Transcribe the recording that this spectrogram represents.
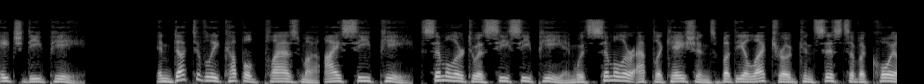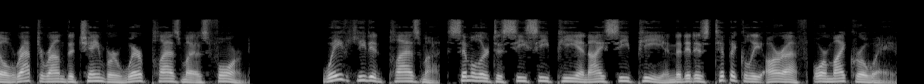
HDP. Inductively coupled plasma ICP, similar to a CCP and with similar applications but the electrode consists of a coil wrapped around the chamber where plasma is formed. Wave-heated plasma, similar to CCP and ICP in that it is typically RF or microwave.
